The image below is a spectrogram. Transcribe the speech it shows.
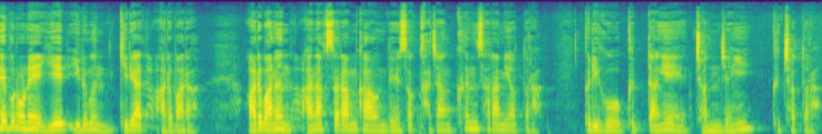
헤브론의 옛 이름은 기럇 아르바라 아르바는 아낙 사람 가운데에서 가장 큰 사람이었더라. 그리고 그 땅에 전쟁이 그쳤더라.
